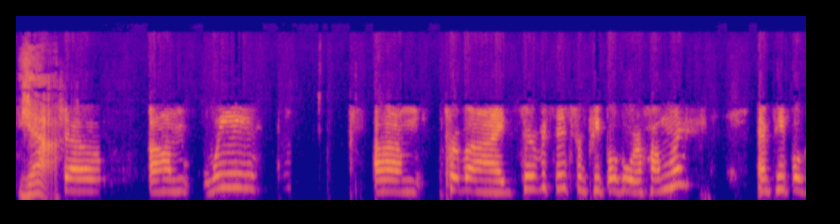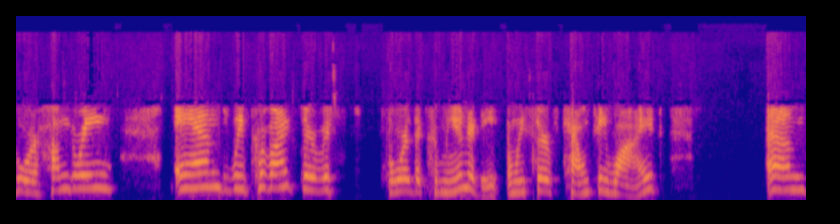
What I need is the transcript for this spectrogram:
Yeah. So um, we um, provide services for people who are homeless and people who are hungry, and we provide service for the community, and we serve county-wide. And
